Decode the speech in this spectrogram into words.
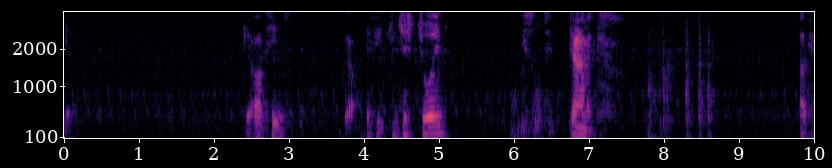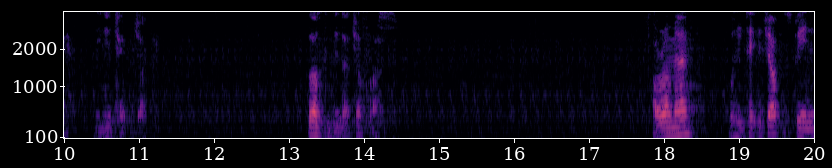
Yeah. Get our teams. If you can just join, be sorted. Damn it. Okay, you need to take the job. Who else can do that job for us? Alright, man. Will he take the job as being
